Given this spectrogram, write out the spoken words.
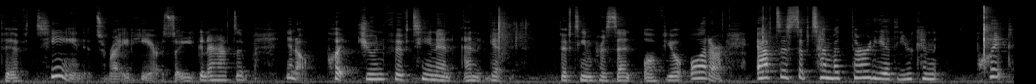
15. It's right here. So you're gonna have to, you know, put June 15 in and get 15% off your order. After September 30th, you can put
